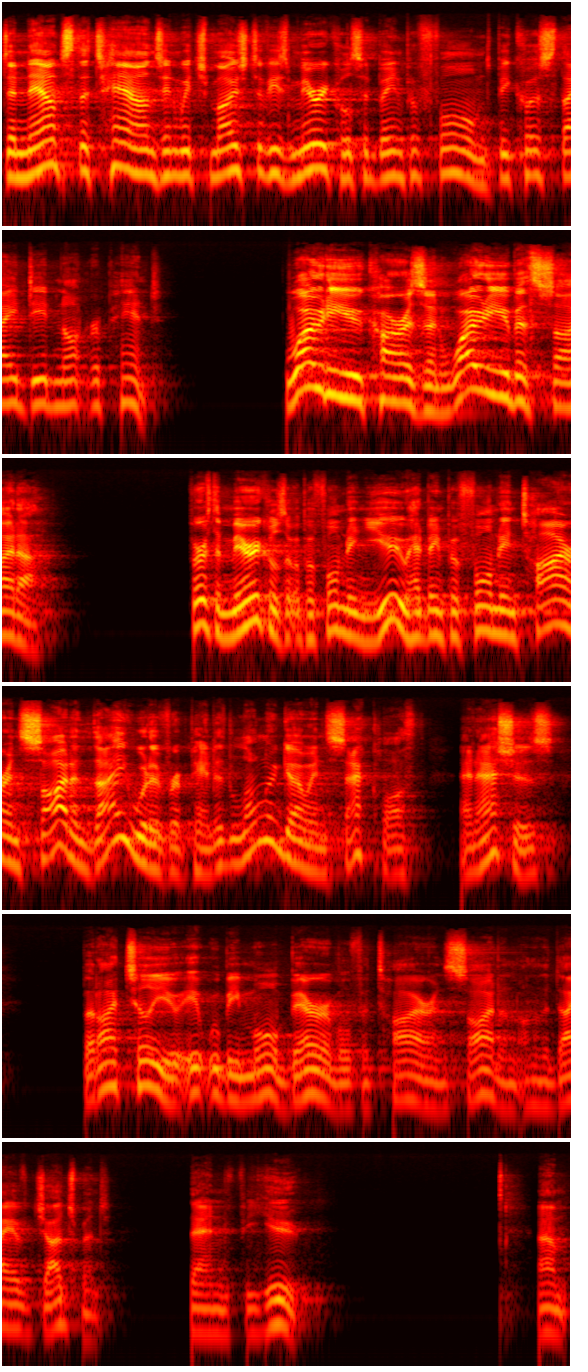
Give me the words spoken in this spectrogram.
denounce the towns in which most of his miracles had been performed because they did not repent. Woe to you, Chorazin! Woe to you, Bethsaida! For if the miracles that were performed in you had been performed in Tyre and Sidon, they would have repented long ago in sackcloth and ashes. But I tell you, it will be more bearable for Tyre and Sidon on the day of judgment than for you. Um,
